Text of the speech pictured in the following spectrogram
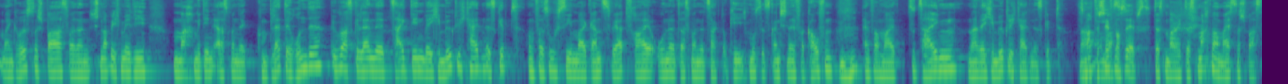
meinen größten Spaß, weil dann schnappe ich mir die und mache mit denen erstmal eine komplette Runde übers Gelände, zeige denen, welche Möglichkeiten es gibt und versuche sie mal ganz wertfrei, ohne dass man jetzt sagt, okay, ich muss das ganz schnell verkaufen, mhm. einfach mal zu zeigen, na, welche Möglichkeiten es gibt. Das macht der Chef was, noch selbst. Das mache ich. Das macht mir am meisten Spaß.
